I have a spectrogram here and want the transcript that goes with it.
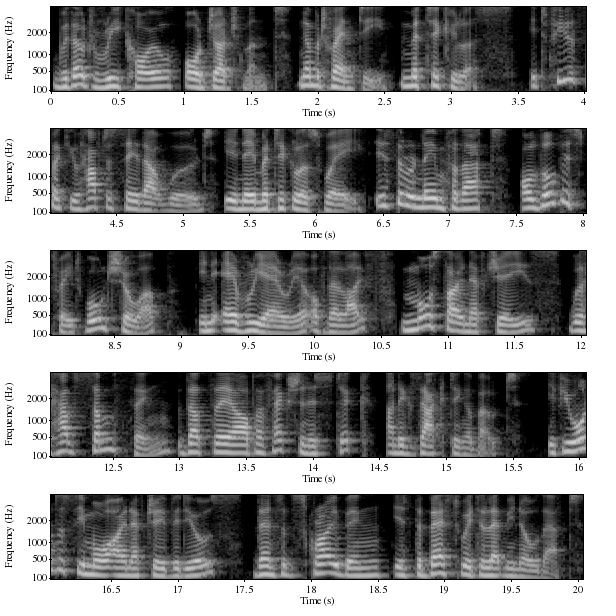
without recoil or judgment. Number 20. Meticulous. It feels like you have to say that word in a meticulous way. Is there a name for that? Although this trait won't show up, in every area of their life. Most INFJs will have something that they are perfectionistic and exacting about. If you want to see more INFJ videos, then subscribing is the best way to let me know that.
